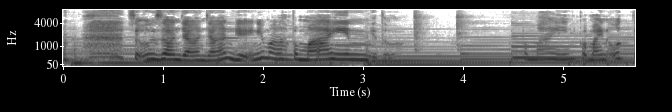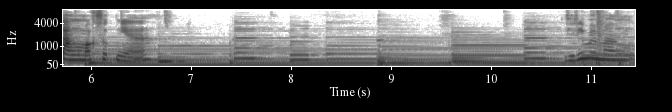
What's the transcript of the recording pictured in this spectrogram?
Seuzon jangan-jangan dia ini malah pemain gitu. Pemain pemain utang maksudnya jadi memang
